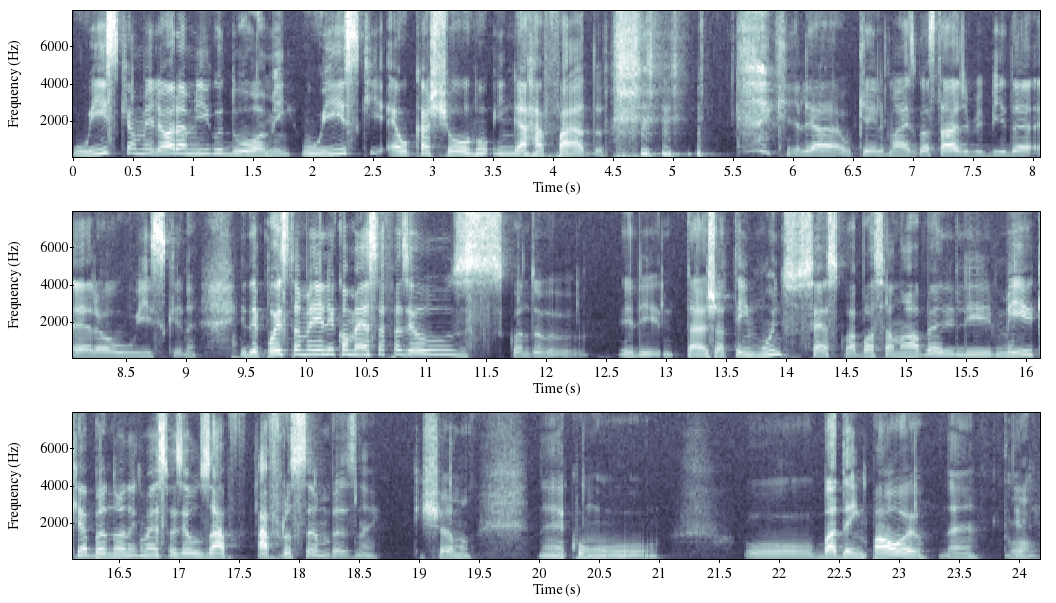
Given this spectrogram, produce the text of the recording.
o uísque é o melhor amigo do homem. O uísque é o cachorro engarrafado. ele, o que ele mais gostava de bebida era o uísque, né? E depois também ele começa a fazer os quando ele tá, já tem muito sucesso com a bossa nova, ele meio que abandona e começa a fazer os afro sambas, né, que chamam, né, com o, o Baden Powell, né? Ele,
